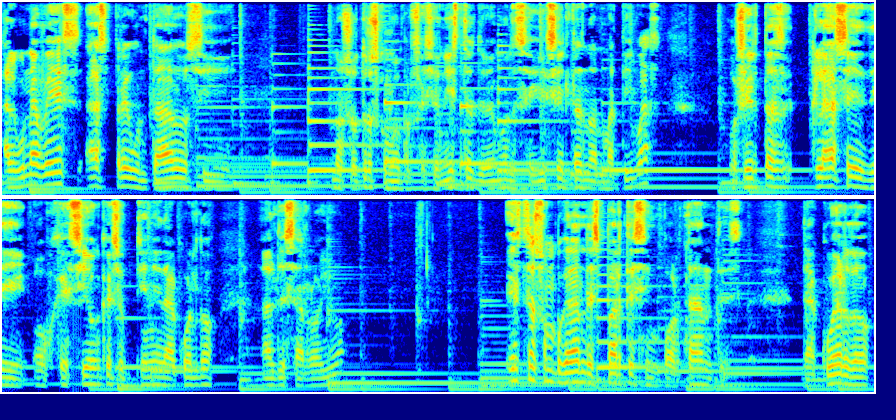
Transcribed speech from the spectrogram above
alguna vez has preguntado si nosotros como profesionistas debemos de seguir ciertas normativas o ciertas clase de objeción que se obtiene de acuerdo al desarrollo. Estas son grandes partes importantes, de acuerdo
